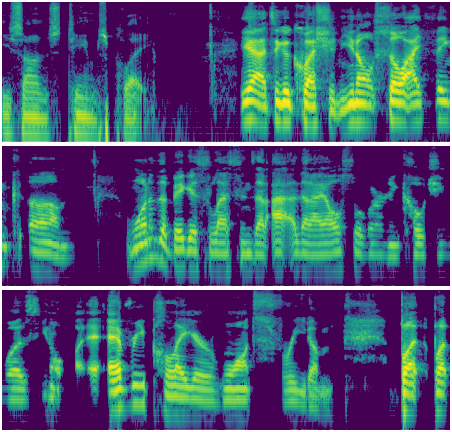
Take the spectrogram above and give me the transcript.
Ehsan's teams play? Yeah, it's a good question. You know, so I think um, one of the biggest lessons that I that I also learned in coaching was, you know, every player wants freedom but but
